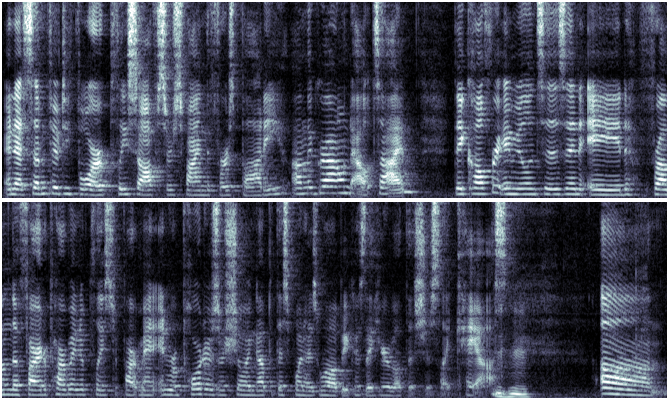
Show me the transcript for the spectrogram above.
and at 7:54, police officers find the first body on the ground outside. They call for ambulances and aid from the fire department and police department, and reporters are showing up at this point as well because they hear about this just like chaos. Hmm. Um,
